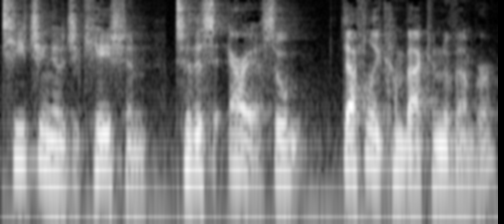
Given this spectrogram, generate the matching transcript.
teaching, and education to this area. So definitely come back in November.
